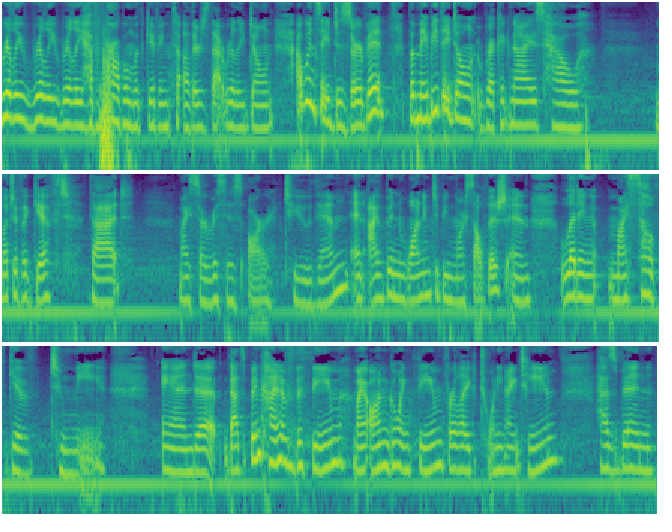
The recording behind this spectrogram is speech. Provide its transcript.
really, really, really have a problem with giving to others that really don't, I wouldn't say deserve it, but maybe they don't recognize how much of a gift that my services are to them. And I've been wanting to be more selfish and letting myself give to me. And uh, that's been kind of the theme, my ongoing theme for like 2019 has been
